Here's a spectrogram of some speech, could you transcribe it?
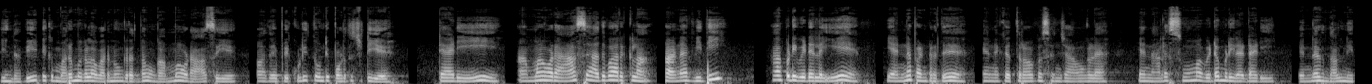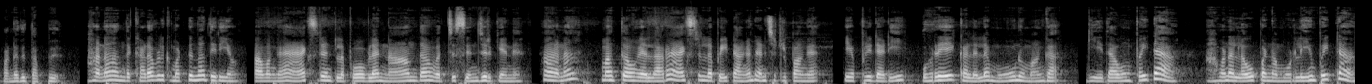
இந்த வீட்டுக்கு மருமகளா வரணுங்கிறது தான் உங்க அம்மாவோட ஆசையே. அதை இப்படி குழி தோண்டி புதைச்சிட்டியே. டாடி அம்மாவோட ஆசை அதுவா இருக்கலாம். ஆனா விதி? அப்படி விடலையே. என்ன பண்றது? எனக்கு துரோகம் செஞ்ச அவங்கள என்னால சும்மா விட முடியல டாடி. என்ன இருந்தாலும் நீ பண்ணது தப்பு. ஆனா அந்த கடவுளுக்கு மட்டும்தான் தெரியும். அவங்க ஆக்சிடென்ட்ல போகல நான் தான் வச்சு செஞ்சிருக்கேன்னு. ஆனா மத்தவங்க எல்லாரும் ஆக்சிடென்ட்ல போயிட்டாங்கன்னு நினைச்சிட்டு இருப்பாங்க. எப்படி டாடி? ஒரே கல்லுல மூணு மாங்கா. கீதாவும் போயிட்டா? அவனை லவ் பண்ண முரளியும் போயிட்டான்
